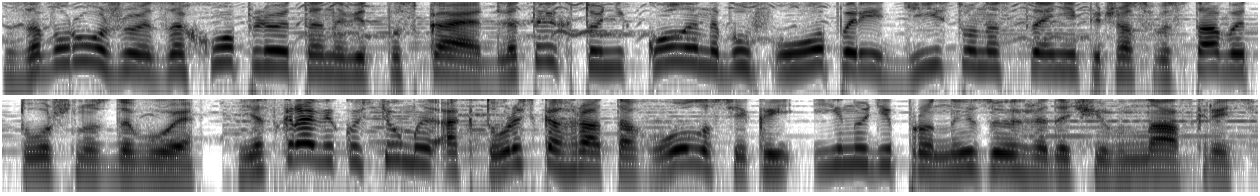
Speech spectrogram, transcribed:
Заворожує, захоплює та не відпускає. Для тих, хто ніколи не був у опері, дійство на сцені під час вистави точно здивує. Яскраві костюми, акторська гра та голос, який іноді пронизує глядачів наскрізь.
